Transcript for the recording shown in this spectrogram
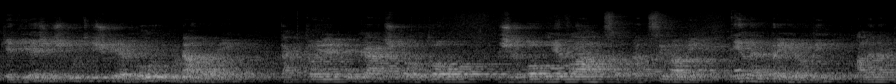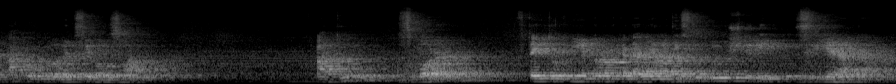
keď Ježiš utišuje búrku na mori, tak to je ukážkou toho, že Boh je vládcom nad silami nielen prírody, ale nad akoukoľvek silou zla. A tu z mora v tejto knihe proroka Daniela vystupujú štyri zvieratá.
